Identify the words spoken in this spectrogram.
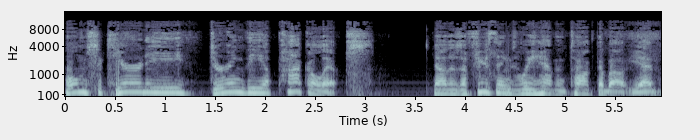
home security during the apocalypse. Now, there's a few things we haven't talked about yet.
